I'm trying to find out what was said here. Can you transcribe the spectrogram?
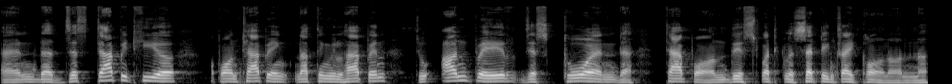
and uh, just tap it here upon tapping nothing will happen. To unpair just go and tap on this particular settings icon on uh,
